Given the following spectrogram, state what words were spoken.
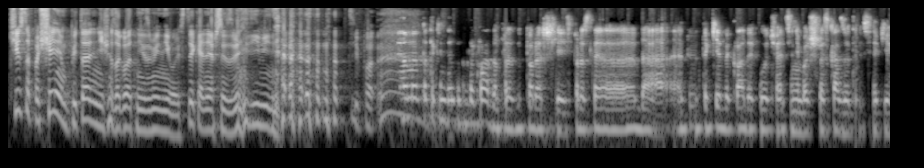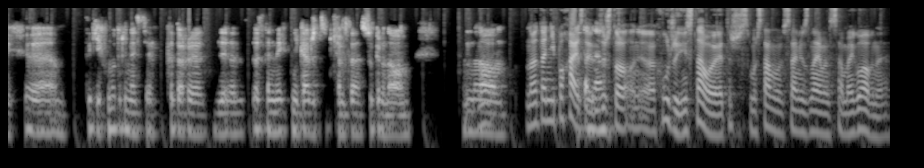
чисто по ощущениям питания ничего за год не изменилось. Ты, конечно, извини меня. Типа... Ну, мы по таким докладам прошлись. Просто, да, такие доклады, получается, они больше рассказывают о всяких э, таких внутренностях, которые для остальных не кажутся чем-то супер новым. Но, но, это не плохая история, потому что э, хуже не стало. Это же мы сами, сами знаем, это самое главное.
